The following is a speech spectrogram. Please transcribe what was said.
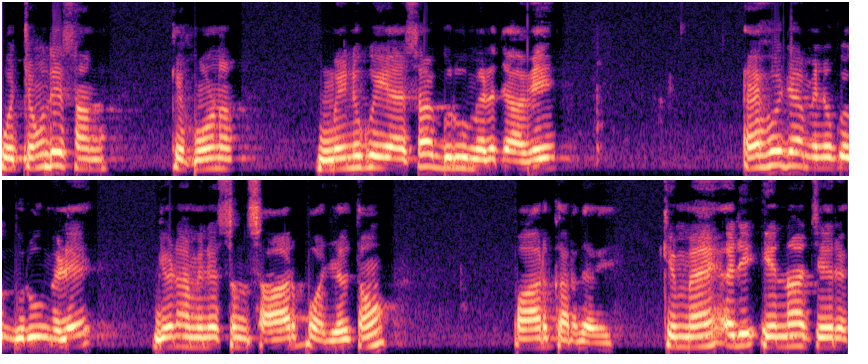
ਉਹ ਚਾਹੁੰਦੇ ਸਨ ਕਿ ਹੁਣ ਮੈਨੂੰ ਕੋਈ ਐਸਾ ਗੁਰੂ ਮਿਲ ਜਾਵੇ, ਇਹੋ ਜਿਹਾ ਮੈਨੂੰ ਕੋਈ ਗੁਰੂ ਮਿਲੇ ਜਿਹੜਾ ਮੈਨੂੰ ਸੰਸਾਰ ਭੋਜਲ ਤੋਂ ਪਾਰ ਕਰ ਦੇਵੇ। ਕਿ ਮੈਂ ਅਜੇ ਇੰਨਾ ਚਿਰ,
